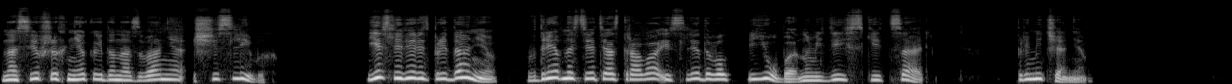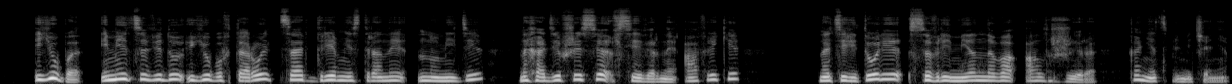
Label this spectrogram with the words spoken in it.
носивших некогда название «счастливых». Если верить преданию, в древности эти острова исследовал Юба, нумидийский царь. Примечание. Юба имеется в виду Юба II, царь древней страны Нумидии, находившийся в Северной Африке на территории современного Алжира. Конец примечания.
